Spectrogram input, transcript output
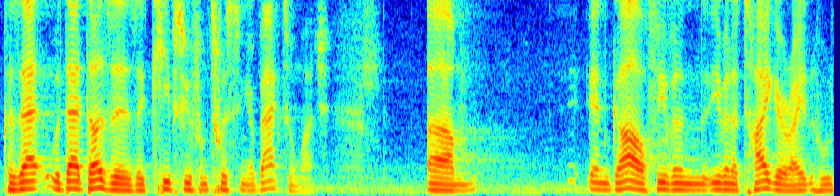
Because that what that does is it keeps you from twisting your back too much. Um, in golf, even even a Tiger, right, who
